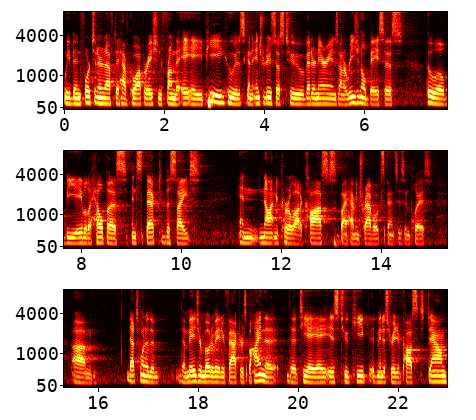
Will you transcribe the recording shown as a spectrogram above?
we've been fortunate enough to have cooperation from the AAEP, who is going to introduce us to veterinarians on a regional basis who will be able to help us inspect the sites and not incur a lot of costs by having travel expenses in place. Um, that's one of the, the major motivating factors behind the, the TAA is to keep administrative costs down.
